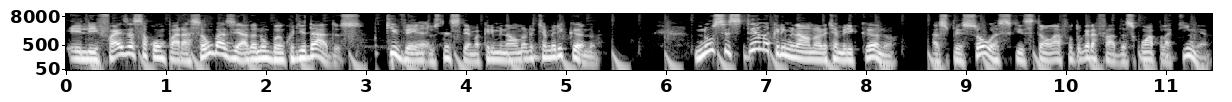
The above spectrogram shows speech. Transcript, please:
ele faz essa comparação baseada no banco de dados, que vem é. do sistema criminal norte-americano. No sistema criminal norte-americano, as pessoas que estão lá fotografadas com a plaquinha,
